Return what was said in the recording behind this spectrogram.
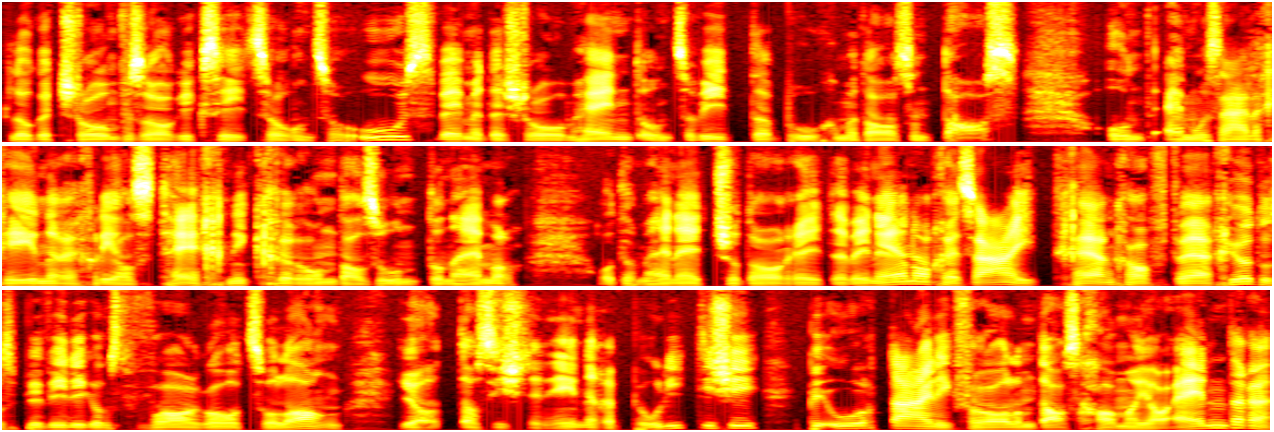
schau, die Stromversorgung sieht so und so aus, wenn wir den Strom haben und so weiter, brauchen wir das und das. Und er muss eigentlich eher ein bisschen als Techniker und als Unternehmer oder Manager da reden. Wenn er nachher sagt, Kernkraftwerk, ja, das Bewilligungsverfahren geht so lang, ja, das ist dann eher eine politische Beurteilung, vor allem das kann man ja ändern,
